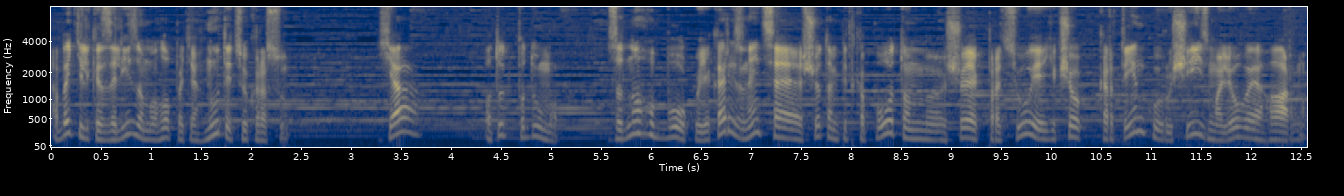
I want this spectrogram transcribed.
Аби тільки залізо могло потягнути цю красу. Я отут подумав: з одного боку, яка різниця, що там під капотом, що як працює, якщо картинку рушій змальовує гарно.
